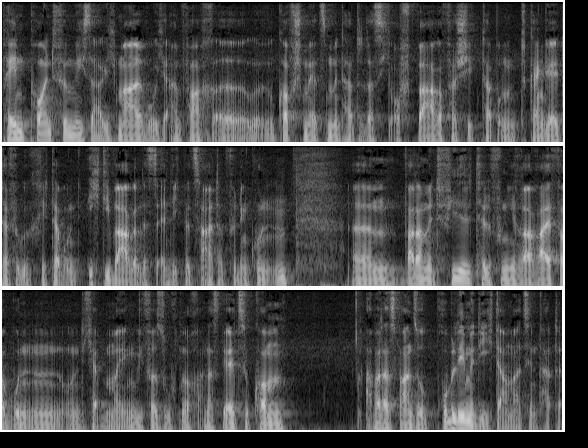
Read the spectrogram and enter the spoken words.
Painpoint für mich, sage ich mal, wo ich einfach äh, Kopfschmerzen mit hatte, dass ich oft Ware verschickt habe und kein Geld dafür gekriegt habe und ich die Ware letztendlich bezahlt habe für den Kunden. Ähm, war damit viel Telefoniererei verbunden und ich habe immer irgendwie versucht, noch an das Geld zu kommen. Aber das waren so Probleme, die ich damals hin hatte.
